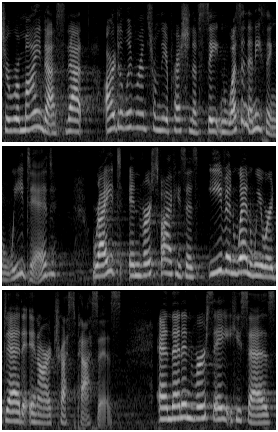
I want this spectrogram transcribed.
to remind us that our deliverance from the oppression of Satan wasn't anything we did, right? In verse 5, he says, even when we were dead in our trespasses. And then in verse 8, he says,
